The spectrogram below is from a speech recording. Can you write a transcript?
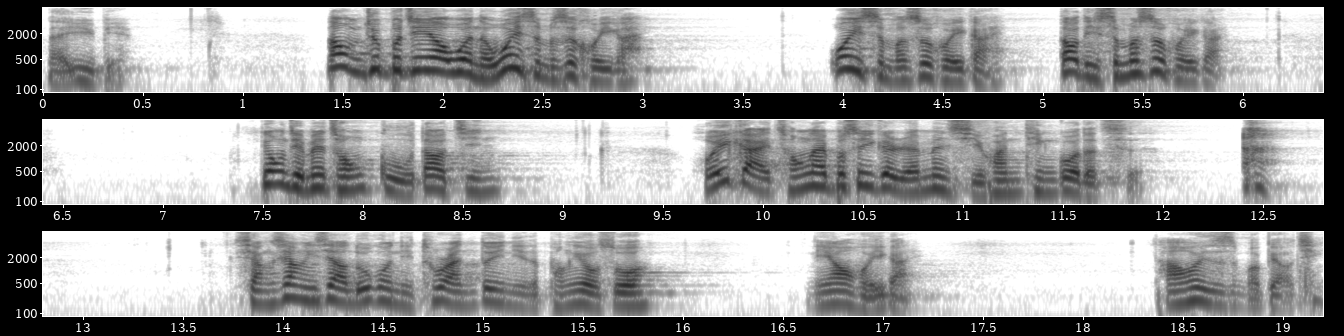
来预备。那我们就不禁要问了：为什么是悔改？为什么是悔改？到底什么是悔改？弟兄姐妹，从古到今，悔改从来不是一个人们喜欢听过的词。想象一下，如果你突然对你的朋友说，你要悔改，他会是什么表情？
